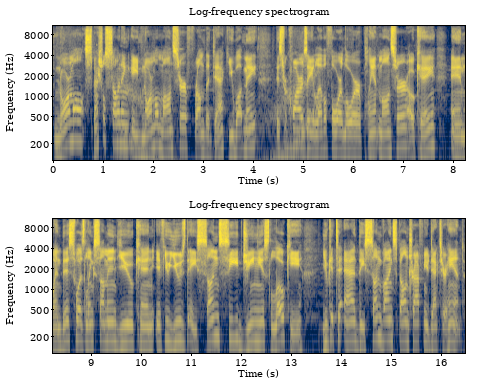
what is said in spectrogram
Normal, special summoning a normal monster from the deck. You what, mate? This requires a level 4 lower plant monster, okay? And when this was link summoned, you can, if you used a Sunseed Genius Loci, you get to add the Sunvine spell and trap from your deck to your hand.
